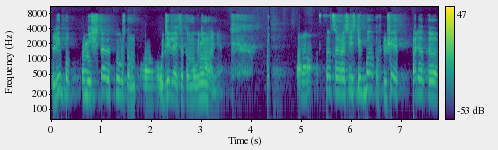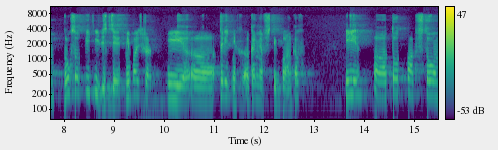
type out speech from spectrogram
либо не считают нужным э, уделять этому внимание. Ассоциация российских банков включает порядка 250 небольших и э, средних коммерческих банков. И э, тот факт, что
